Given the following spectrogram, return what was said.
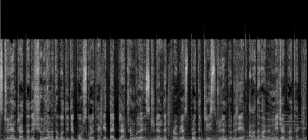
স্টুডেন্টরা তাদের সুবিধামতো গতিতে কোর্স করে থাকে, তাই প্ল্যাটফর্মগুলো স্টুডেন্টদের প্রোগ্রেস প্রতিটি স্টুডেন্ট অনুযায়ী আলাদাভাবে মেজার করে থাকে।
